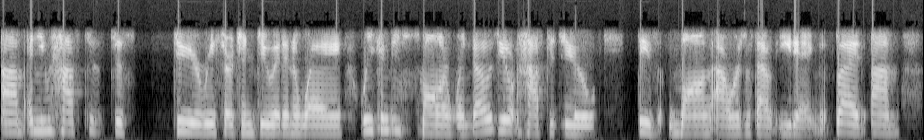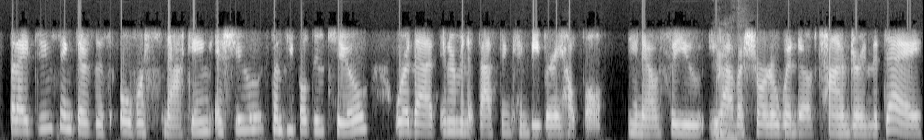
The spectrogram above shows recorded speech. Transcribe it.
um, and you have to just do your research and do it in a way where you can do smaller windows. You don't have to do these long hours without eating, but um, but I do think there's this over snacking issue. Some people do too, where that intermittent fasting can be very helpful. You know, so you you Yeah. have a shorter window of time during the day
